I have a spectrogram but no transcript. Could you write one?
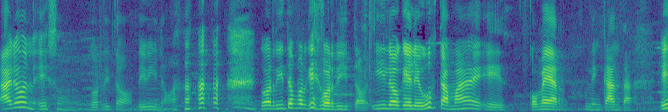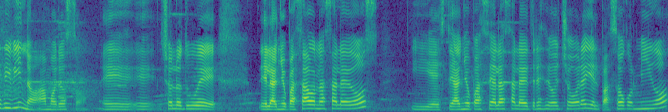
Aaron es un gordito divino. gordito porque es gordito. Y lo que le gusta más es comer, le encanta. Es divino, amoroso. Eh, eh, yo lo tuve el año pasado en la sala de dos y este año pasé a la sala de tres de ocho horas y él pasó conmigo.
